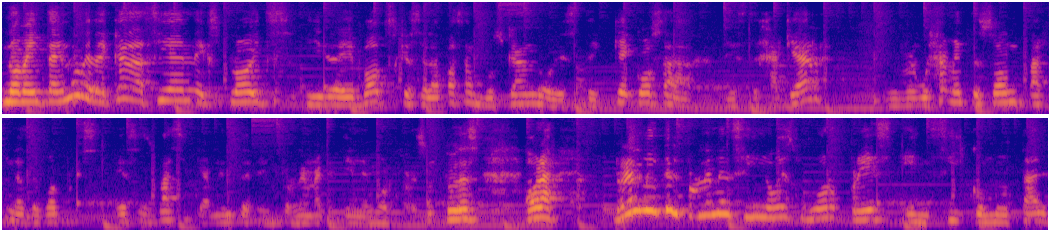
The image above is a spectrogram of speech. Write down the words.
99 de cada 100 exploits y de bots que se la pasan buscando este, qué cosa este, hackear, regularmente son páginas de WordPress. Eso es básicamente el problema que tiene WordPress. Entonces, ahora, realmente el problema en sí no es WordPress en sí como tal.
